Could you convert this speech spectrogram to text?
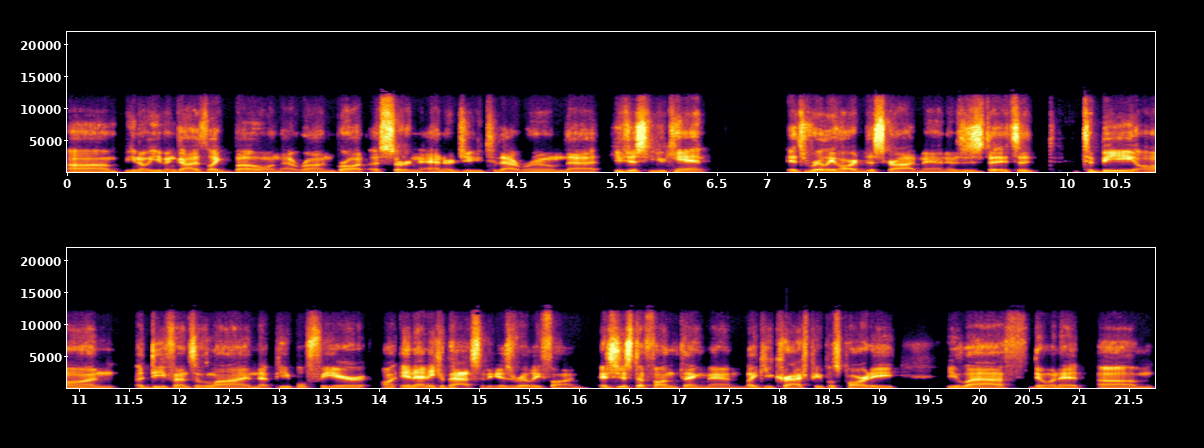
Um, you know, even guys like Beau on that run brought a certain energy to that room that you just you can't. It's really hard to describe, man. It was just it's a to be on a defensive line that people fear on, in any capacity is really fun. It's just a fun thing, man. Like you crash people's party, you laugh doing it, um,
